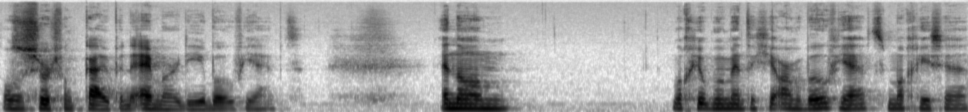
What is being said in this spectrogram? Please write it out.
Als een soort van kuip, een emmer die je boven je hebt. En dan mag je op het moment dat je je armen boven je hebt, mag je ze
